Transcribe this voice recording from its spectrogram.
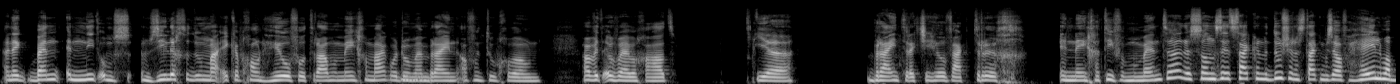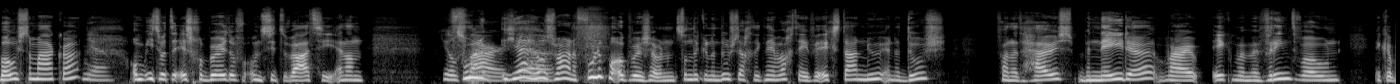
En ik ben en niet om, om zielig te doen, maar ik heb gewoon heel veel trauma meegemaakt. Waardoor Mhm. mijn brein af en toe gewoon, waar we het over hebben gehad, je brein trekt je heel vaak terug in negatieve momenten. Dus dan zit, sta ik in de douche en dan sta ik mezelf helemaal boos te maken om iets wat er is gebeurd of een situatie. En dan heel zwaar. Ik, ja, heel zwaar. Dan voel ik me ook weer zo. En dan stond ik in de douche, dacht ik, nee, wacht even. Ik sta nu in de douche van het huis beneden waar ik met mijn vriend woon. Ik heb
